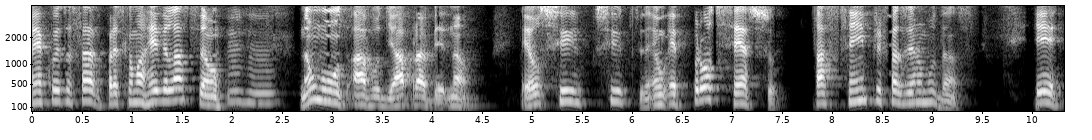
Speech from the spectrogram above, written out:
aí a coisa, sabe, parece que é uma revelação. Uhum. Não monta, ah, vou de A para B. Não. É o se, se, é, é processo. Está sempre fazendo mudança. E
